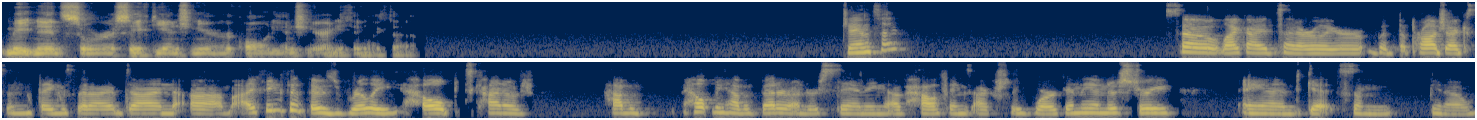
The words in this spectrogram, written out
maintenance or a safety engineer or quality engineer anything like that Jansen? So, like I had said earlier, with the projects and things that I've done, um, I think that those really helped kind of have help me have a better understanding of how things actually work in the industry and get some, you know,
